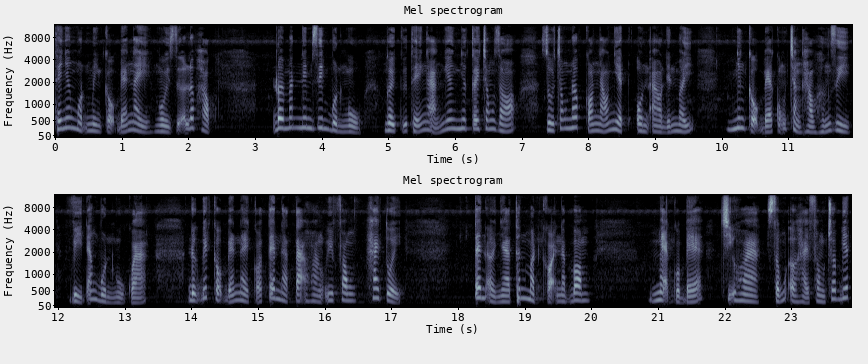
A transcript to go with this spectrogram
thế nhưng một mình cậu bé này ngồi giữa lớp học. Đôi mắt nim dim buồn ngủ, người cứ thế ngả nghiêng như cây trong gió. Dù trong lớp có náo nhiệt, ồn ào đến mấy, nhưng cậu bé cũng chẳng hào hứng gì vì đang buồn ngủ quá. Được biết cậu bé này có tên là Tạ Hoàng Uy Phong, 2 tuổi. Tên ở nhà thân mật gọi là Bom. Mẹ của bé, chị Hòa, sống ở Hải Phòng cho biết,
